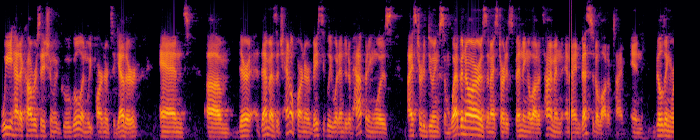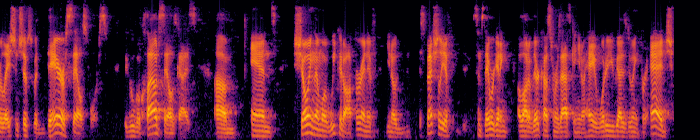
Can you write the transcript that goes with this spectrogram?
we had a conversation with Google and we partnered together. And um, them as a channel partner, basically what ended up happening was I started doing some webinars and I started spending a lot of time and, and I invested a lot of time in building relationships with their sales force, the Google Cloud sales guys, um, and showing them what we could offer. And if, you know, especially if, since they were getting a lot of their customers asking, you know, hey, what are you guys doing for Edge?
